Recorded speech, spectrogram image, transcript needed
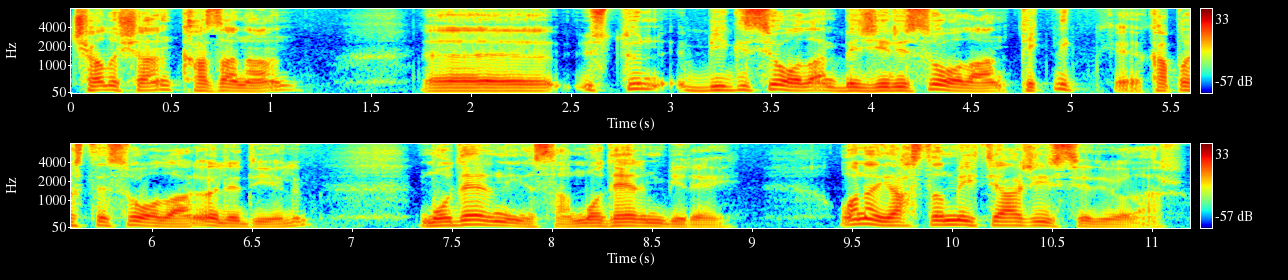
çalışan, kazanan, e, üstün bilgisi olan, becerisi olan, teknik kapasitesi olan öyle diyelim. Modern insan, modern birey. Ona yaslanma ihtiyacı hissediyorlar.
